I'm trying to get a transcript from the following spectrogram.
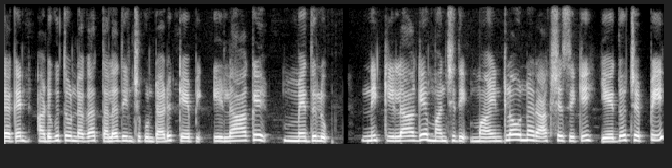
గగన్ అడుగుతుండగా తలదించుకుంటాడు కేపీ. ఇలాగే మెదులు. నీకు ఇలాగే మంచిది. మా ఇంట్లో ఉన్న రాక్షసికి ఏదో చెప్పి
